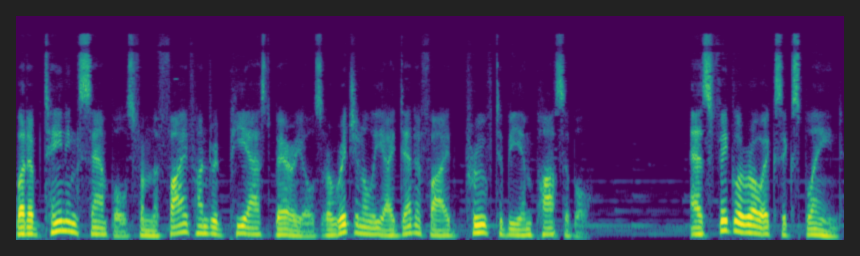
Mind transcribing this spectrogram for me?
But obtaining samples from the 500 Piast burials originally identified proved to be impossible. As Figlerowicz explained,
